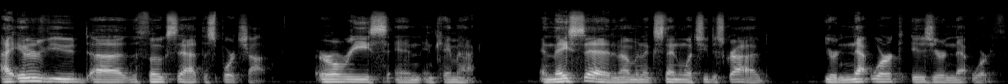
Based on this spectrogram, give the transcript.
I interviewed uh, the folks at the Sports Shop, Earl Reese and, and K Mac. And they said, and I'm going to extend what you described, your network is your net worth.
